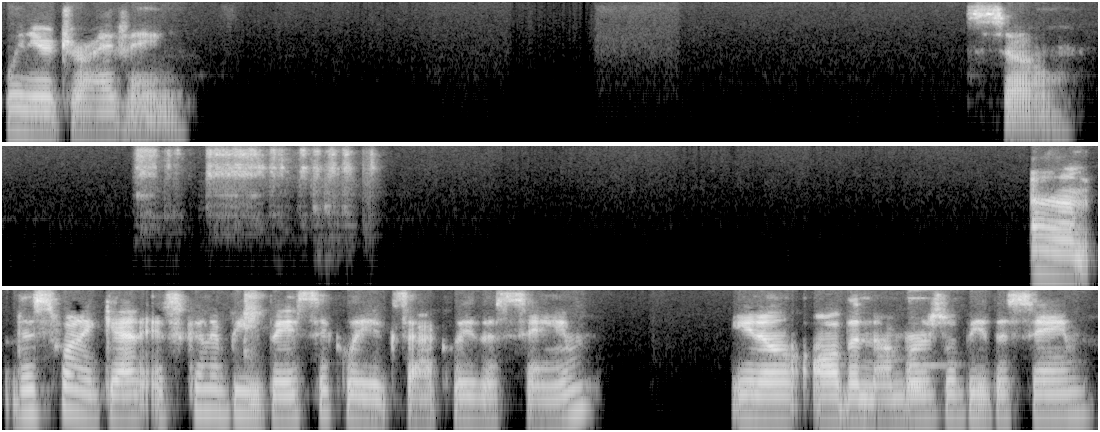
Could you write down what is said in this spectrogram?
when you're driving. So um, this one again, it's going to be basically exactly the same. You know, all the numbers will be the same.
